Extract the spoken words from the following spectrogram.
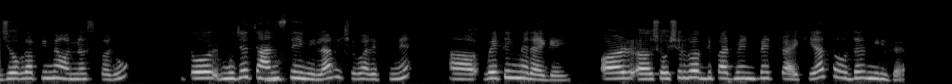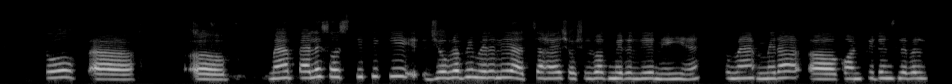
ज्योग्राफी में ऑनर्स करूँ। तो मुझे चांस नहीं मिला विश्व भारती में आ, वेटिंग में रह गई। और सोशल वर्क डिपार्टमेंट में ट्राई किया तो उधर मिल गया। तो आ, आ, मैं पहले सोचती थी कि जियोग्राफी मेरे लिए अच्छा है सोशल वर्क मेरे लिए नहीं है। तो मैं मेरा कॉन्फिडेंस लेवल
